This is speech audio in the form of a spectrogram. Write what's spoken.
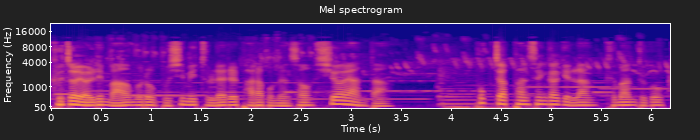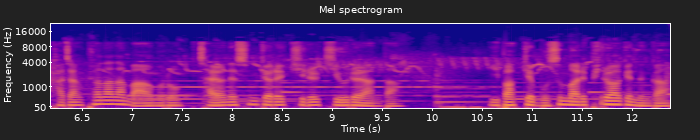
그저 열린 마음으로 무심히 둘레를 바라보면서 쉬어야 한다. 복잡한 생각일랑 그만두고 가장 편안한 마음으로 자연의 숨결에 귀를 기울여야 한다. 이 밖에 무슨 말이 필요하겠는가?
